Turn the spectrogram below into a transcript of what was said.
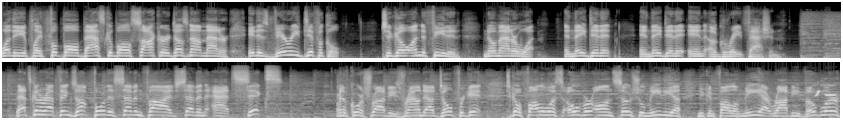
whether you play football, basketball, soccer, does not matter. It is very difficult to go undefeated no matter what. And they did it, and they did it in a great fashion. That's going to wrap things up for the 757 at 6. And of course, Robbie's Roundout. Don't forget to go follow us over on social media. You can follow me at Robbie Vogler.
